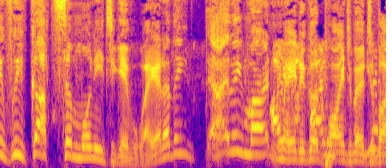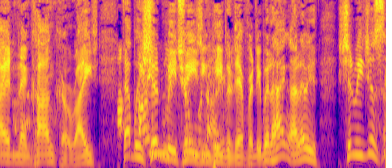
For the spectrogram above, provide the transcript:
If we've got some money to give away, and I think I think Martin I- made a good I- point about yeah. divide and conquer, right? That we shouldn't be treating that. people differently. But hang on, I mean, should we just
